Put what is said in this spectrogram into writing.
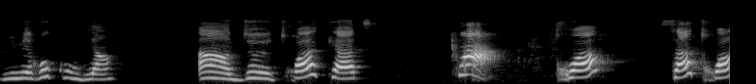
Numéro combien? 1, 2, 3, 4. Trois. 3. Ça, 3.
